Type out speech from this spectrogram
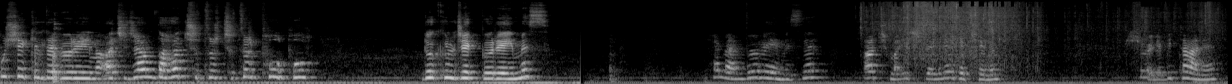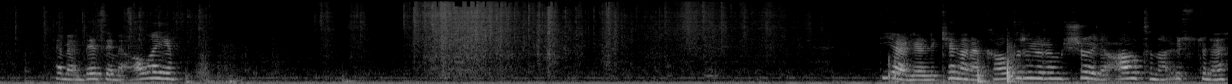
Bu şekilde böreğimi açacağım. Daha çıtır çıtır pul pul dökülecek böreğimiz. Hemen böreğimizi açma işlemine geçelim. Şöyle bir tane hemen bezemi alayım. Diğerlerini kenara kaldırıyorum. Şöyle altına üstüne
